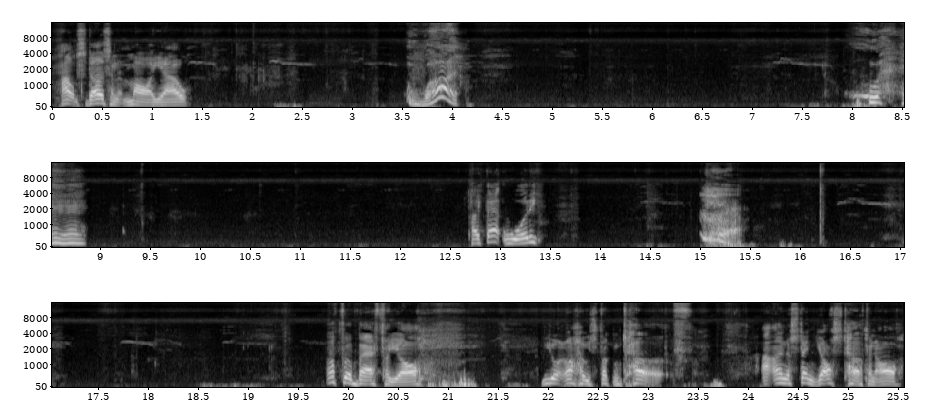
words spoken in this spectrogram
Helps, doesn't it, Mario? What? What? Take that, Woody. I feel bad for y'all. You don't know who's fucking tough. I understand y'all's tough and all.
